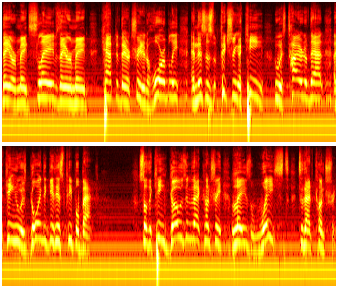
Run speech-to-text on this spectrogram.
they are made slaves, they are made captive, they are treated horribly. And this is picturing a king who is tired of that, a king who is going to get his people back. So the king goes into that country, lays waste to that country,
